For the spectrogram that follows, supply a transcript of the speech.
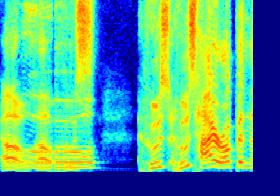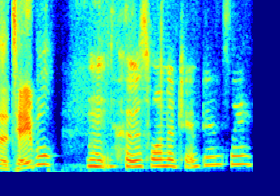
Oh, oh, who's who's who's higher up in the table? Who's won a Champions League?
